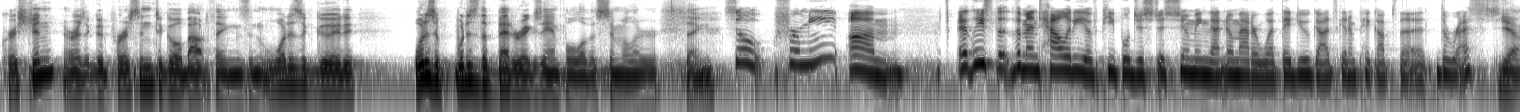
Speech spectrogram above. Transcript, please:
Christian or as a good person to go about things, and what is a good what is a what is the better example of a similar thing? So for me, um, at least the, the mentality of people just assuming that no matter what they do, God's going to pick up the the rest. Yeah,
